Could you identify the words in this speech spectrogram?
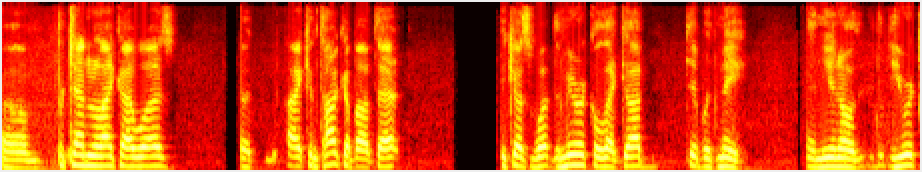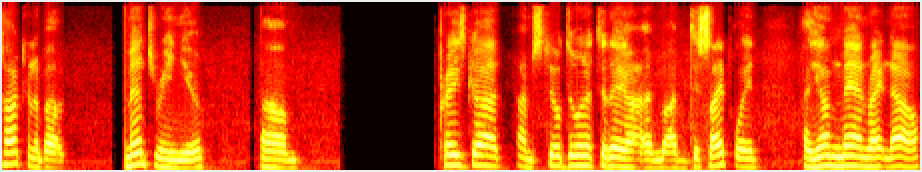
um, pretending like I was. But I can talk about that because what the miracle that God did with me. And you know, you were talking about mentoring you. Um, praise God, I'm still doing it today. I'm, I'm discipling a young man right now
